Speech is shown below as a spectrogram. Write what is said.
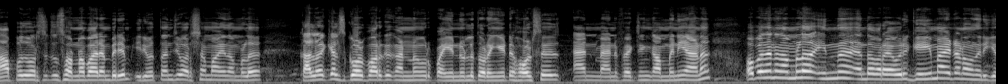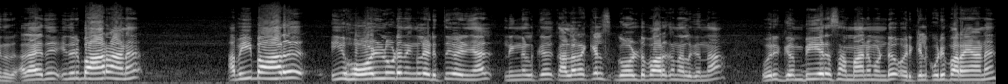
നാൽപ്പത് വർഷത്തെ സ്വർണ പാരമ്പര്യം. ഇരുപത്തഞ്ച് വർഷമായി നമ്മൾ കളറക്കൽസ് ഗോൾഡ് പാർക്ക് കണ്ണൂർ പയ്യന്നൂരിൽ തുടങ്ങിയിട്ട് ഹോൾസെയിൽ ആൻഡ് മാനുഫാക്ചറിങ് കമ്പനിയാണ്. ഒപ്പം തന്നെ നമ്മൾ ഇന്ന് എന്താ പറയുക ഒരു ഗെയിമായിട്ടാണ് വന്നിരിക്കുന്നത്. അതായത് ഇതൊരു ബാറാണ് അപ്പോൾ ഈ ബാറ് ഈ ഹോളിലൂടെ നിങ്ങൾ എടുത്തു കഴിഞ്ഞാൽ നിങ്ങൾക്ക് കളറക്കൽസ് ഗോൾഡ് പാർക്ക് നൽകുന്ന ഒരു ഗംഭീര സമ്മാനമുണ്ട്. ഒരിക്കൽ കൂടി പറയാണ്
